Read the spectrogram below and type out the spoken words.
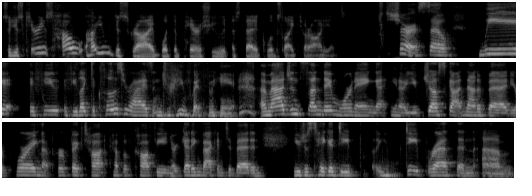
So just curious how how you would describe what the parachute aesthetic looks like to our audience. Sure. So we if you if you'd like to close your eyes and dream with me imagine sunday morning you know you've just gotten out of bed you're pouring that perfect hot cup of coffee and you're getting back into bed and you just take a deep deep breath and um,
